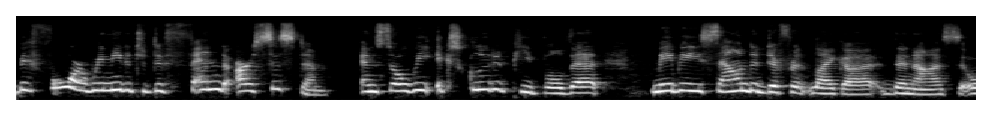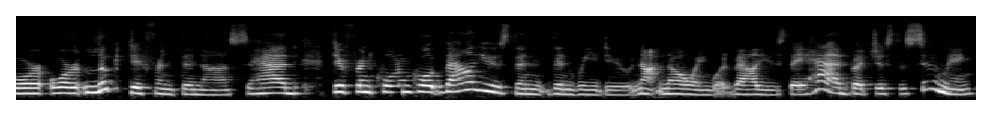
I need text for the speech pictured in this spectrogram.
Before, we needed to defend our system. And so we excluded people that maybe sounded different like uh, than us or or looked different than us had different quote unquote values than than we do not knowing what values they had but just assuming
